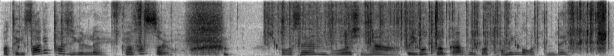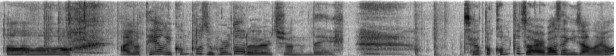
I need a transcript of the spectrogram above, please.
아 되게 싸게 파시길래 그냥 샀어요. 이것은 무엇이냐? 또 이거 들을까요? 이거 덤인 것 같은데. 아, 아, 아 이거 태영이 컴포즈 홀더를 주셨는데 제가 또 컴포즈 알바생이잖아요?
